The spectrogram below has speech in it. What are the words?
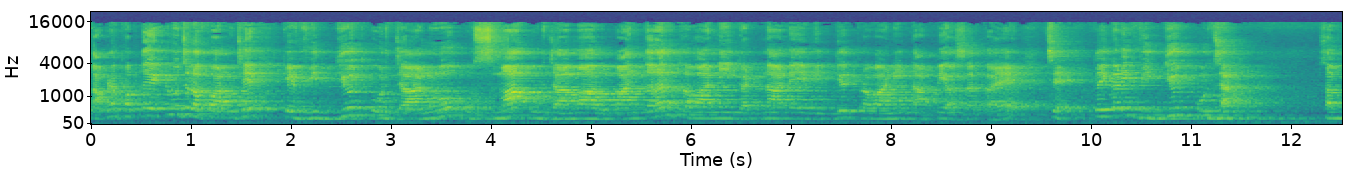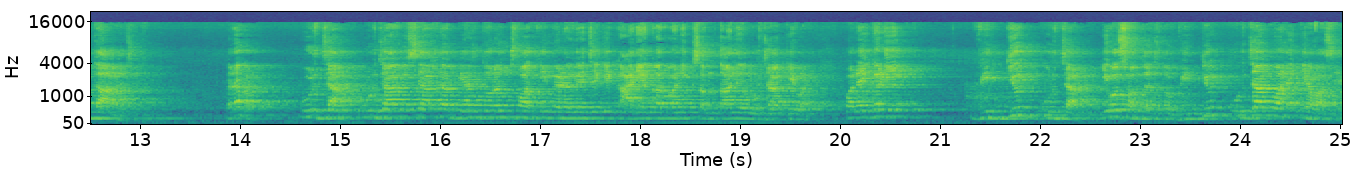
તો આપણે ફક્ત એટલું જ લખવાનું છે કે વિદ્યુત ઉર્જાનું ઉષ્મા ઉર્જામાં રૂપાંતરણ થવાની ઘટનાને વિદ્યુત પ્રવાહની તાપીય અસર કહે છે. તો એ ઘડી વિદ્યુત ઊર્જા શબ્દ આવે છે. બરાબર? ઊર્જા. ઊર્જા વિશે આપણે અભ્યાસ ધોરણ 6 થી મેળવીએ છીએ કે કાર્ય કરવાની ક્ષમતાને ઊર્જા કહેવાય. પણ એ ઘડી વિદ્યુત ઊર્જા એવો શબ્દ છે તો વિદ્યુત ઊર્જા કોને કહેવાશે?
